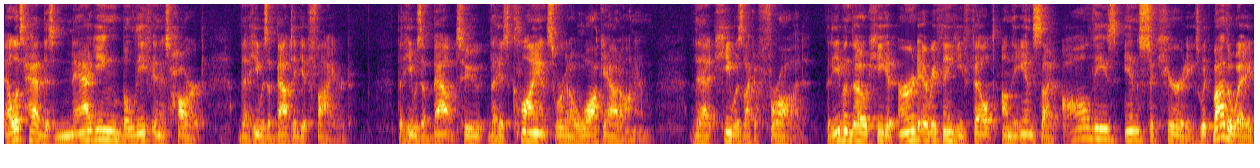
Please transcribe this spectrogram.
Ellis had this nagging belief in his heart that he was about to get fired, that he was about to, that his clients were going to walk out on him, that he was like a fraud, that even though he had earned everything he felt on the inside, all these insecurities, which by the way,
